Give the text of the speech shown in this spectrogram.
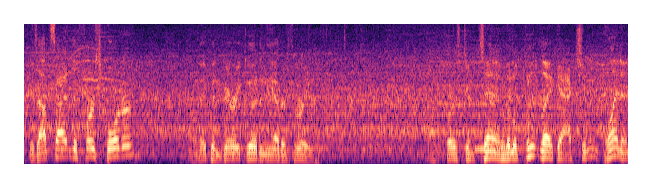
Because outside of the first quarter, well, they've been very good in the other three. On first and 10, a little bootleg action. Glennon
